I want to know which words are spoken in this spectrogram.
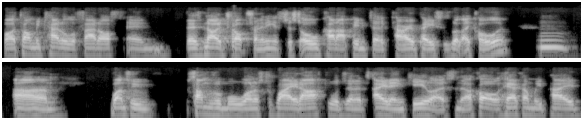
By the time we cut all the fat off, and there's no chops or anything, it's just all cut up into curry pieces, what they call it. Mm. Um, once we some of them will want us to weigh it afterwards and it's 18 kilos. And they're like, oh, how come we paid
